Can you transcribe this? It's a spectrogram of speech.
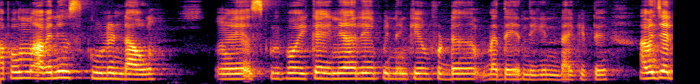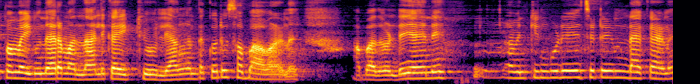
അപ്പം അവന് സ്കൂളുണ്ടാവും സ്കൂളിൽ പോയി കഴിഞ്ഞാൽ പിന്നെ എനിക്ക് ഫുഡ് വെറുതെ എന്തെങ്കിലും ഉണ്ടാക്കിയിട്ട് അവൻ ചിലപ്പം വൈകുന്നേരം വന്നാൽ കഴിക്കൂല അങ്ങനത്തെ ഒക്കെ ഒരു സ്വഭാവമാണ്. അപ്പോൾ അതുകൊണ്ട് ഞാൻ അവനിക്കും കൂടി വെച്ചിട്ട് ഉണ്ടാക്കുകയാണ്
